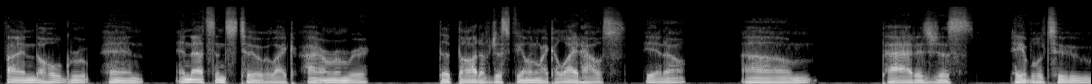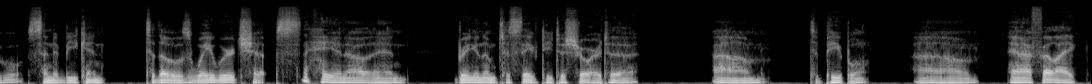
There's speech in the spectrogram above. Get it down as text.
find the whole group. And in that sense, too, like I remember the thought of just feeling like a lighthouse, you know um, that is just able to send a beacon to those wayward ships, you know, and bringing them to safety to shore to um, to people. Um, and I feel like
